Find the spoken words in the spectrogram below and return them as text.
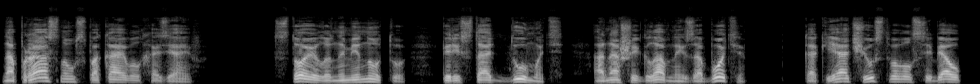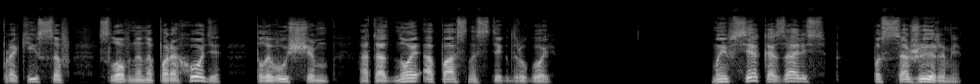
напрасно успокаивал хозяев. Стоило на минуту перестать думать о нашей главной заботе, как я чувствовал себя у прокиссов словно на пароходе, плывущем от одной опасности к другой. Мы все казались пассажирами,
